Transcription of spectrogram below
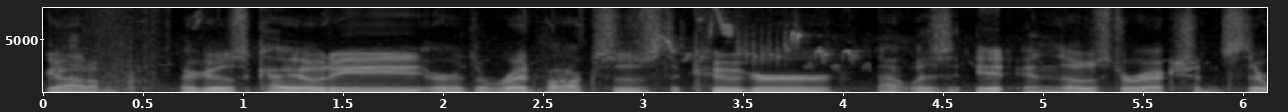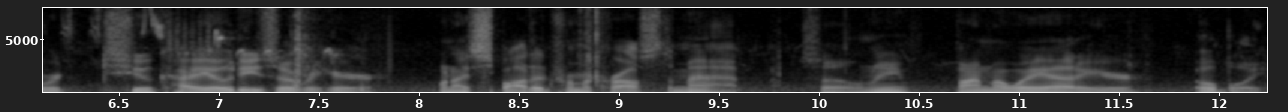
Got him. There goes the coyote, or the red foxes, the cougar. That was it in those directions. There were two coyotes over here when I spotted from across the map. So let me find my way out of here. Oh boy.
